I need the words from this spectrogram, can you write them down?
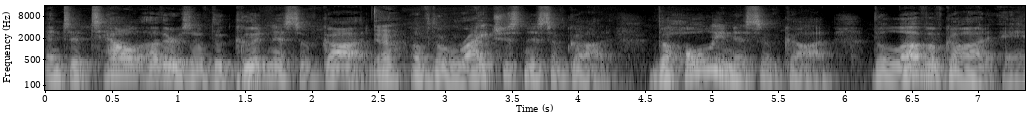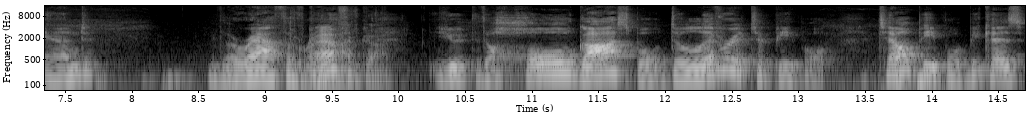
and to tell others of the goodness of God, Yeah. of the righteousness of God, the holiness of God, the love of God, and the wrath of Wrath God. of God. you the whole gospel, deliver it to people, tell people because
